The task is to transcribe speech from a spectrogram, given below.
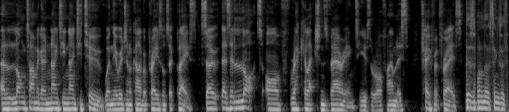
a long time ago, 1992, when the original kind of appraisal took place. So there's a lot of recollections varying, to use the royal family's favorite phrase. This is one of those things, that,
